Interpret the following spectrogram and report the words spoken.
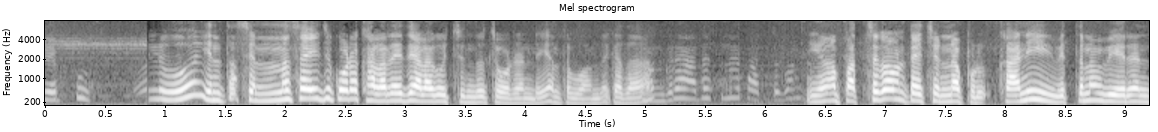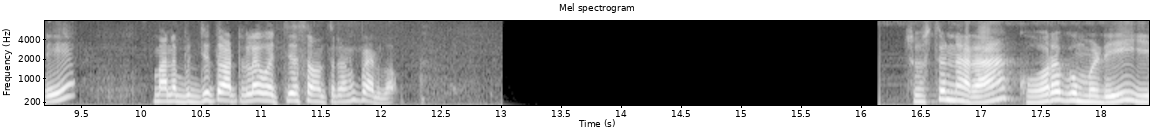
వీళ్ళు ఇంత చిన్న సైజు కూడా కలర్ అయితే ఎలాగొచ్చిందో చూడండి ఎంత బాగుంది కదా. ఇక పచ్చగా ఉంటాయి చిన్నప్పుడు కానీ ఈ విత్తనం వేరండి. మన బుజ్జి తోటలో వచ్చే సంవత్సరానికి పెడదాం. చూస్తున్నారా కూర గుమ్మడి ఈ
